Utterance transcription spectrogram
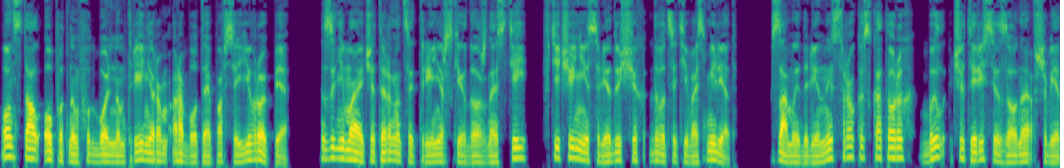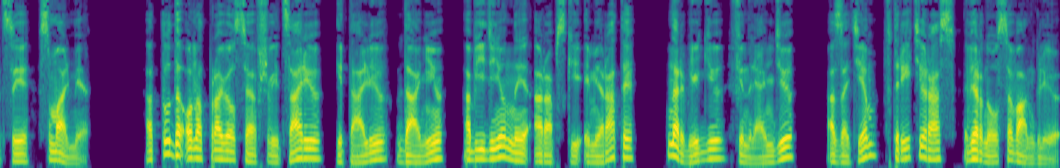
он стал опытным футбольным тренером, работая по всей Европе, занимая 14 тренерских должностей в течение следующих 28 лет, самый длинный срок из которых был 4 сезона в Швеции с Мальме. Оттуда он отправился в Швейцарию, Италию, Данию, Объединенные Арабские Эмираты, Норвегию, Финляндию, а затем в третий раз вернулся в Англию.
